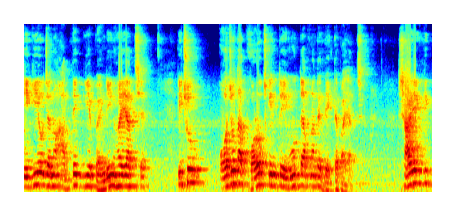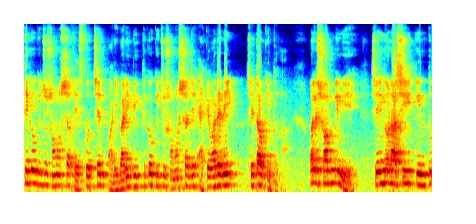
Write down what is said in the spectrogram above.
এগিয়েও যেন আর্ধেক গিয়ে পেন্ডিং হয়ে যাচ্ছে। কিছু অযথা খরচ কিন্তু এই মুহূর্তে আপনাদের দেখতে পাওয়া যাচ্ছে। শারীরিক দিক থেকেও কিছু সমস্যা ফেস করছেন, পারিবারিক দিক থেকেও কিছু সমস্যা যে একেবারে নেই, সেটাও কিন্তু না। ফলে সব মিলিয়ে সিংহ রাশি কিন্তু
